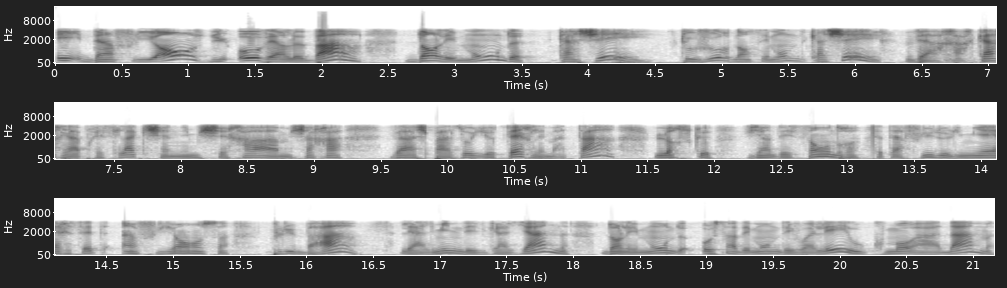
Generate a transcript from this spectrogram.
et d'influence du haut vers le bas dans les mondes cachés toujours dans ces mondes cachés. et après cela, lorsque vient descendre cet afflux de lumière et cette influence plus bas, les almines des Galian, dans les mondes, au sein des mondes dévoilés, ou Kmo à Adam,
